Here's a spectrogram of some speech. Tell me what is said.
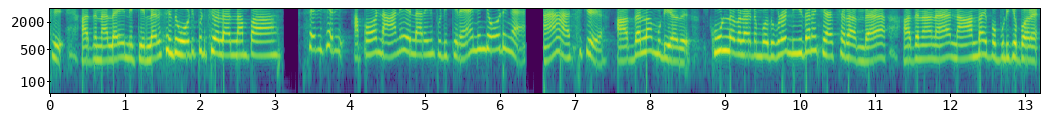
போச்சு. அதனால இன்னைக்கு எல்லாரும் சேர்ந்து ஓடி பிடிச்சு விளையாடலாம்ப்பா. சரி சரி. அப்போ நானே எல்லாரையும் பிடிக்கிறேன். நீங்க ஓடுங்க. ஆ அச்சுக்கு. அதெல்லாம் முடியாது. ஸ்கூல்ல விளையாடும் போது கூட நீ தானே கேட்சரா இருந்த. அதனால நான் தான் இப்ப பிடிக்க போறேன்.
